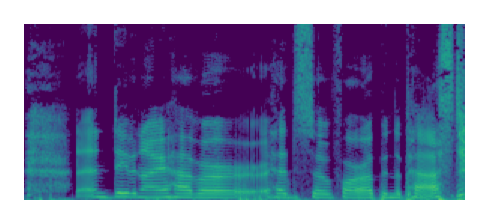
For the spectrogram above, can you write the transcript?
and Dave and I have our heads so far up in the past.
